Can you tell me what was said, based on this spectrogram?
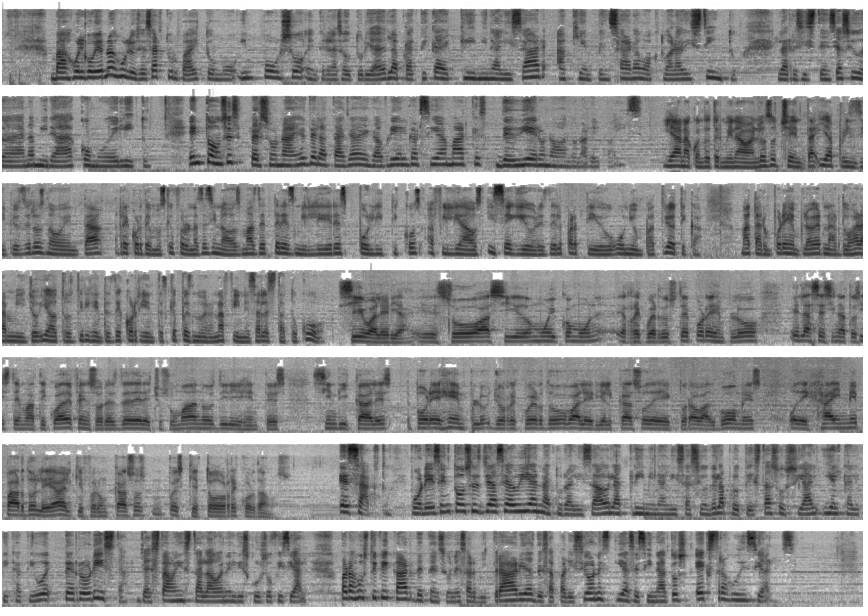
Bajo el gobierno de Julio César Turbay tomó impulso entre las autoridades la práctica de criminalizar a quien pensara o actuara distinto, la resistencia ciudadana mirada como delito. Entonces, personajes de la talla de Gabriel García Márquez debieron abandonar el país. Y Ana, cuando terminaban los 80 y a principios de los 90, recordemos que fueron asesinados más de 3.000 líderes políticos afiliados y seguidores del partido Unión Patriótica. Mataron, por ejemplo, a Bernardo Jaramillo y a otros dirigentes de corrientes que pues no eran afines al statu quo. Sí, Valeria, eso ha sido muy común. Eh, recuerde usted, por ejemplo, el asesinato sistemático a defensores de derechos humanos, dirigentes sindicales. Por ejemplo, yo recuerdo, Valeria, el caso de Héctor Abad Gómez o de Jaime Pardo Leal, que fueron casos pues que todos recordamos. Exacto. Por ese entonces ya se había naturalizado la criminalización de la protesta social y el calificativo de terrorista ya estaba instalado en el discurso oficial para justificar detenciones arbitrarias, desapariciones y asesinatos extrajudiciales.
